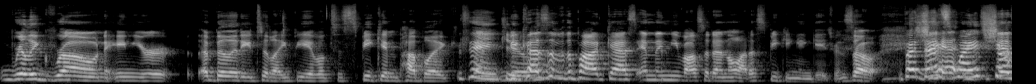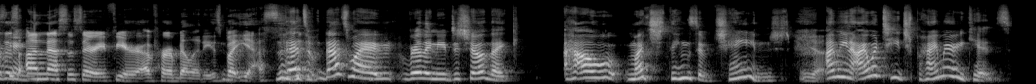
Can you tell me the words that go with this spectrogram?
really grown in your ability to like be able to speak in public. Thank you. Because of the podcast, and then you've also done a lot of speaking engagements. So, but that's ha- why it's she shocking. has this unnecessary fear of her abilities. But yes, that's that's why I really need to show like how much things have changed. Yes. I mean, I would teach primary kids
